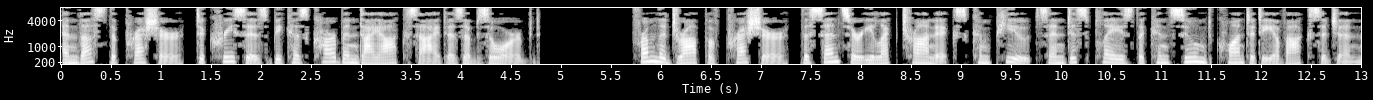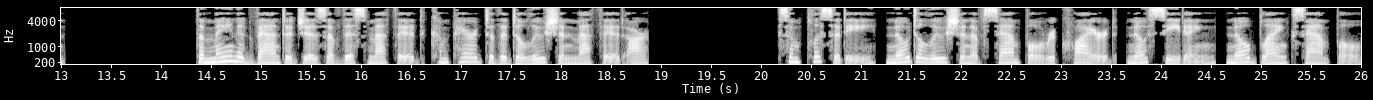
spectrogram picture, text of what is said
and thus the pressure, decreases because carbon dioxide is absorbed. From the drop of pressure, the sensor electronics computes and displays the consumed quantity of oxygen. The main advantages of this method compared to the dilution method are Simplicity, no dilution of sample required, no seeding, no blank sample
